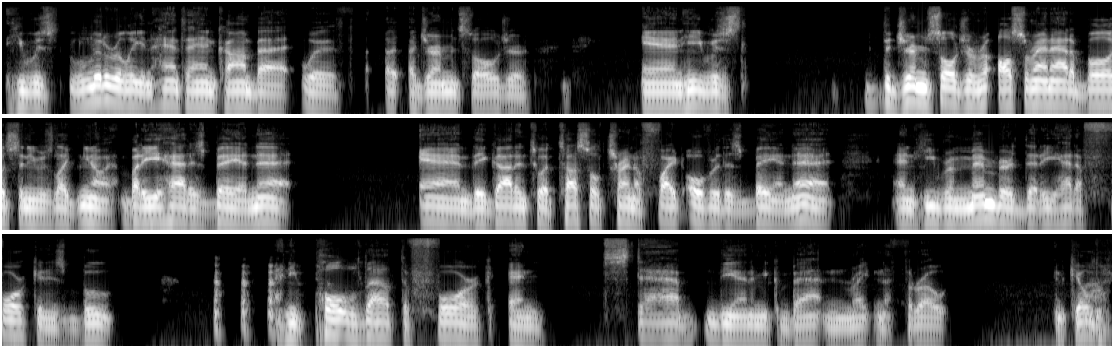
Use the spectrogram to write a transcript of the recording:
he was literally in hand to hand combat with a, a German soldier, and he was the German soldier also ran out of bullets, and he was like, you know, but he had his bayonet, and they got into a tussle trying to fight over this bayonet, and he remembered that he had a fork in his boot, and he pulled out the fork and stabbed the enemy combatant right in the throat, and killed wow. him,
